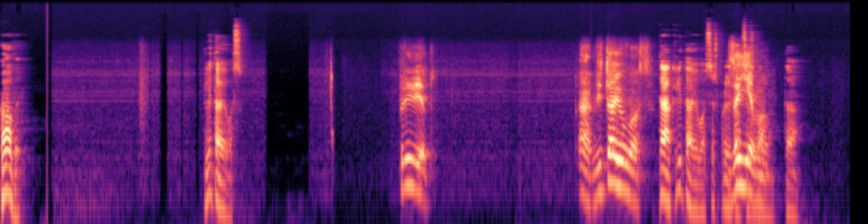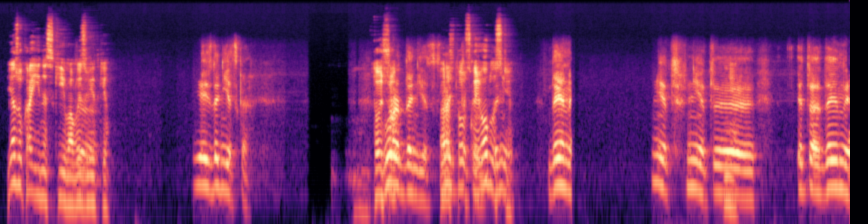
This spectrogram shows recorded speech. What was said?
кави. Вітаю вас. Привіт. А, вітаю вас. Так, вітаю вас. Я ж привітався з вами. Так. Я з України, з Києва, ви Да. звідки? Я из Донецка. Той, що Город Донецк. Знаете Ростовской такой? области? Донецк. ДНР. Нет, нет. э, это ДНР.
